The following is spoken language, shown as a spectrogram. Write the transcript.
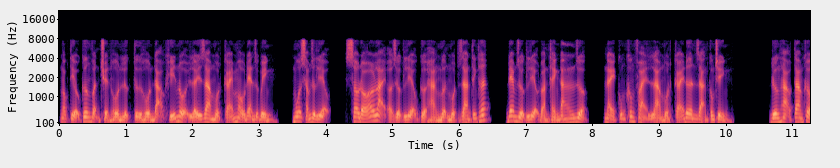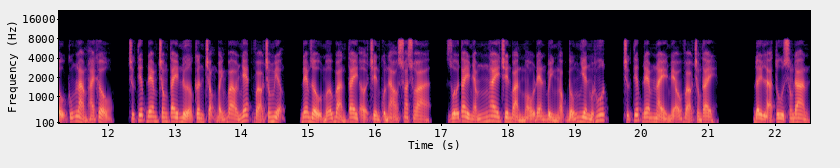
ngọc tiểu cương vận chuyển hồn lực từ hồn đạo khí nội lấy ra một cái màu đen dược bình, mua sắm dược liệu, sau đó lại ở dược liệu cửa hàng mượn một gian tinh thất, đem dược liệu đoàn thành đan dược này cũng không phải là một cái đơn giản công trình. Đường hạo tam khẩu cũng làm hai khẩu, trực tiếp đem trong tay nửa cân trọng bánh bao nhét vào trong miệng, đem dầu mỡ bàn tay ở trên quần áo xoa xoa, duỗi tay nhắm ngay trên bàn màu đen bình ngọc đống nhiên một hút, trực tiếp đem này méo vào trong tay. Đây là tu song đan.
